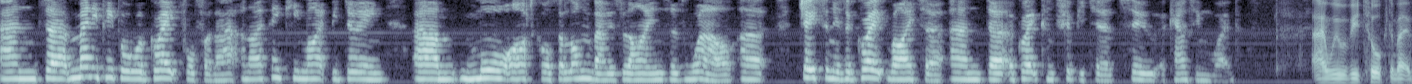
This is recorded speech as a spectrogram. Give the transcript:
And uh, many people were grateful for that. And I think he might be doing um, more articles along those lines as well. Uh, Jason is a great writer and uh, a great contributor to Accounting Web. And we will be talking about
